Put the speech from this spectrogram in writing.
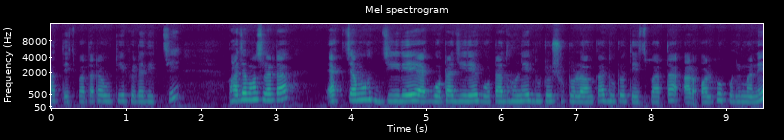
আর তেজপাতাটা উঠিয়ে ফেলে দিচ্ছি। ভাজা মশলাটা এক চামচ জিরে, এক গোটা জিরে, গোটা ধনে, দুটো শুকনো লঙ্কা, দুটো তেজপাতা, আর অল্প পরিমাণে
